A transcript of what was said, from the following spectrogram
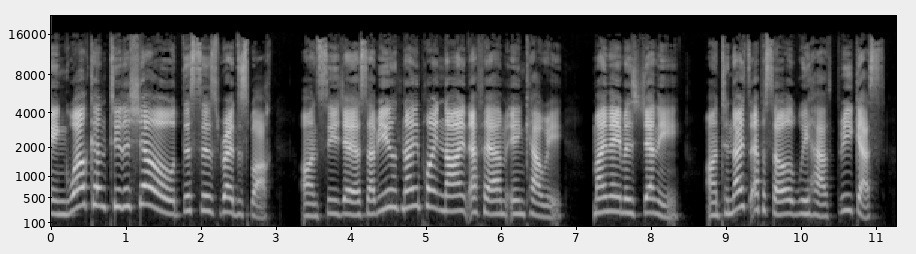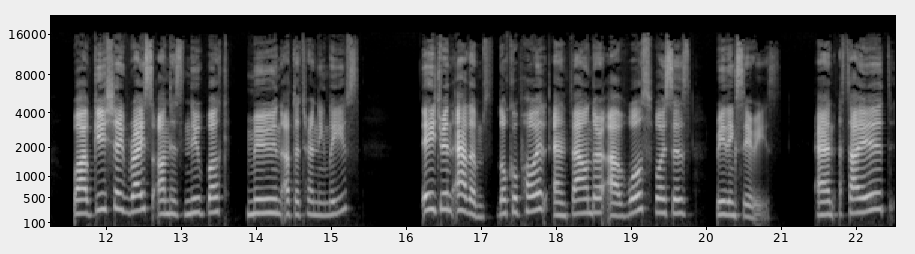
morning. Welcome to the show. This is Block on CJSW 90.9 FM in Calgary. My name is Jenny. On tonight's episode, we have three guests. Waubgeshig Rice on his new book, Moon of the Turning Leaves. Adrienne Adams, local poet and founder of Woolf's Voices reading series. And Saeid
